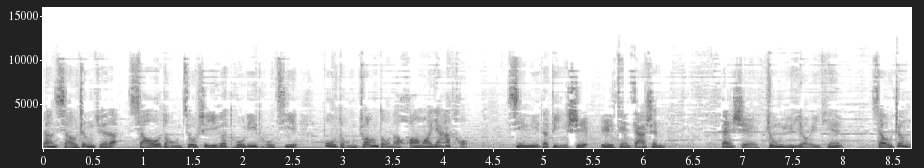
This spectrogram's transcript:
让小郑觉得小董就是一个土里土气、不懂装懂的黄毛丫头，心里的鄙视日渐加深。但是终于有一天，小郑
